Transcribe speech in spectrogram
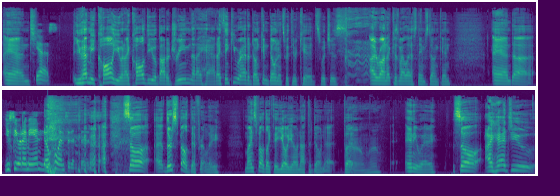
And Yes. you had me call you, and I called you about a dream that I had. I think you were at a Dunkin' Donuts with your kids, which is ironic because my last name's Duncan. And uh, You see what I mean? No coincidences. so uh, they're spelled differently. Mine's spelled like the yo-yo, not the donut. But Oh, well. anyway, so I had you.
